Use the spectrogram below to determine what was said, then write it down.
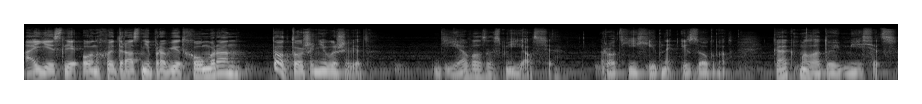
А если он хоть раз не пробьет хоумран, то тоже не выживет». Дьявол засмеялся. Рот ехидно изогнут, как молодой месяц.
